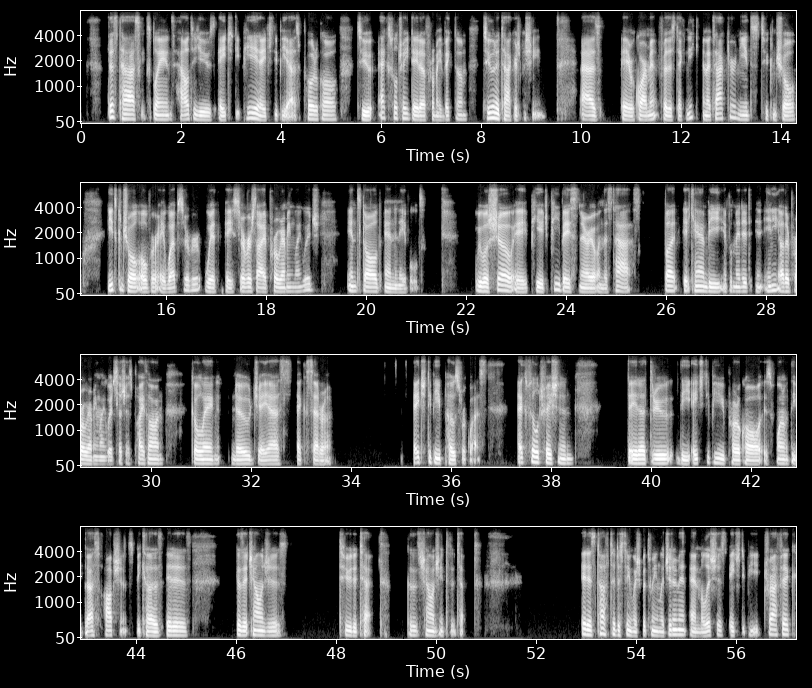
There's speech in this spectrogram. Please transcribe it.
This task explains how to use HTTP and HTTPS protocol to exfiltrate data from a victim to an attacker's machine. As a requirement for this technique, an attacker needs to control needs control over a web server with a server-side programming language installed and enabled. We will show a PHP-based scenario in this task, but it can be implemented in any other programming language such as Python, Golang, Node.js, etc. HTTP post request. Exfiltration data through the HTTP protocol is one of the best options because it is because it challenges to detect because it's challenging to detect. It is tough to distinguish between legitimate and malicious HTTP traffic.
